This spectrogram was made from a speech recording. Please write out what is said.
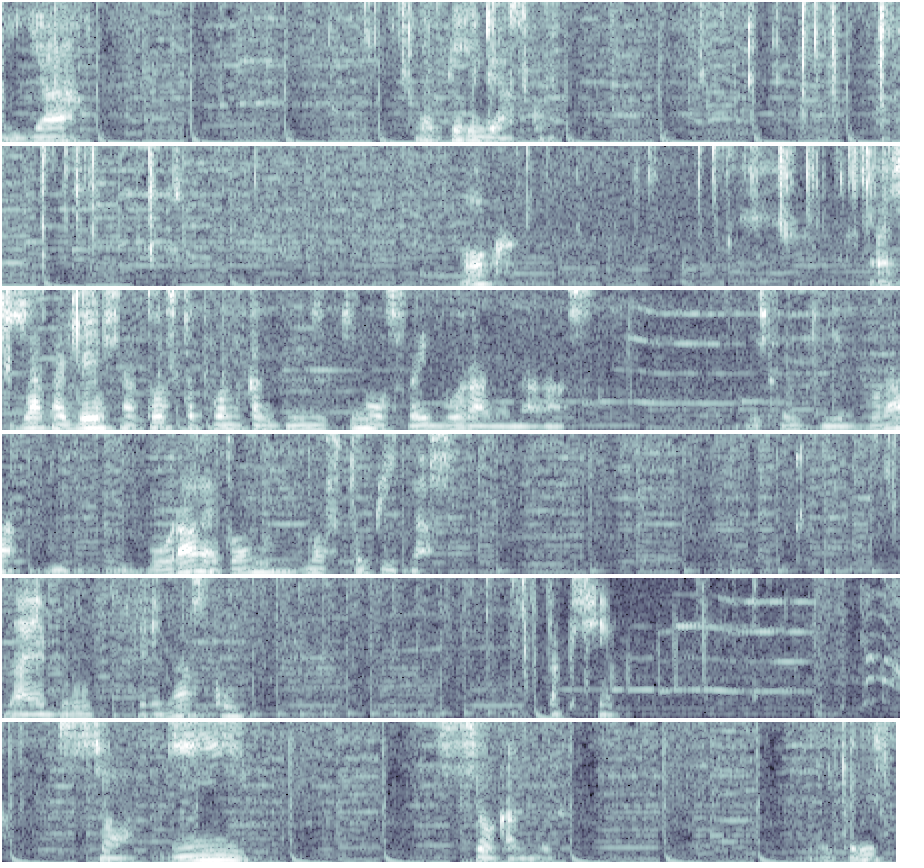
я на перевязку. Ок. А сейчас надеемся на то, чтобы он как бы не кинул свои бураны на нас. Если он кинет бура... бураны, то он может убить нас. Да, я беру перевязку. Такси. Все. И... Все как бы. И фриз.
